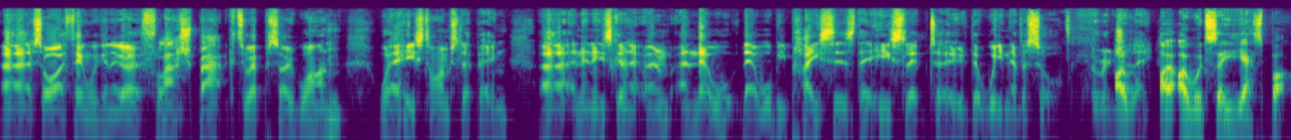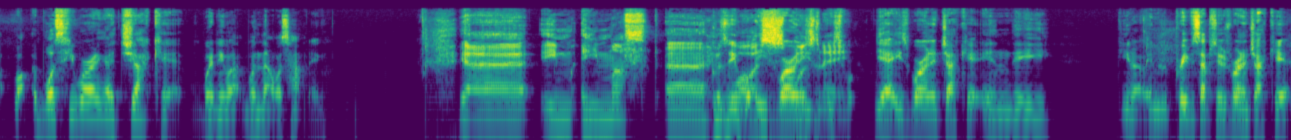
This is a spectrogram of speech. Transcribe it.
Uh, so I think we're going to go flashback to episode one, where he's time slipping, uh, and then he's going to, and, and there will, there will be places that he slipped to that we never saw originally. I, I, I would say yes, but was he wearing a jacket when he when that was happening? Yeah, he he must because Because he, was, he's wearing wasn't he's, he? he's- yeah he's wearing a jacket in the you know in the previous episode he was wearing a jacket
